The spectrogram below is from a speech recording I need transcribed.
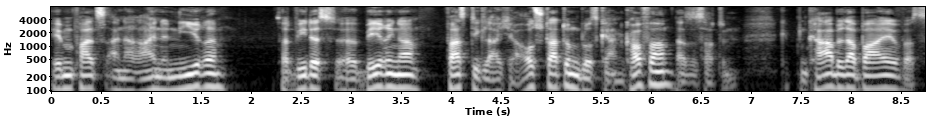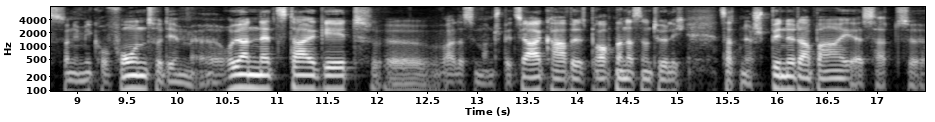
Ebenfalls eine reine Niere. Es hat wie das äh, Behringer fast die gleiche Ausstattung, bloß keinen Koffer. Also es hat ein, gibt ein Kabel dabei, was von dem Mikrofon zu dem äh, Röhrennetzteil geht, äh, weil das immer ein Spezialkabel ist, braucht man das natürlich. Es hat eine Spinne dabei, es hat äh,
